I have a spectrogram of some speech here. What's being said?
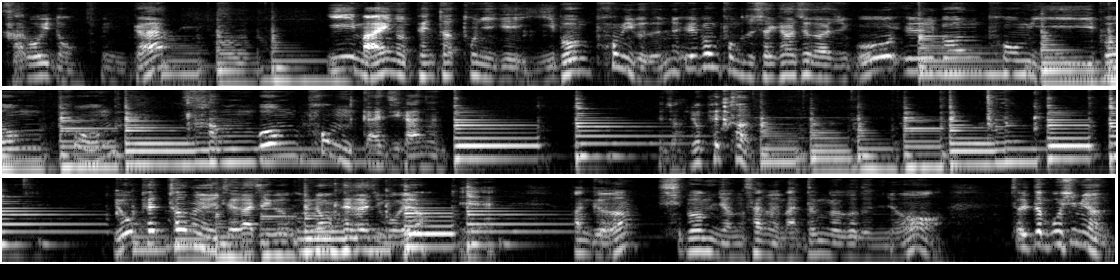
가로 이동. 그러니까 E 마이너 펜타토닉의 2번 폼이거든요. 1번 폼부터 시작하셔 가지고 1번 폼, 2번 폼, 3번 폼까지 가는 그죠? 요 패턴. 요 패턴을 제가 지금 응용해 가지고요. 예, 방금 시범 영상을 만든 거거든요. 자, 일단 보시면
